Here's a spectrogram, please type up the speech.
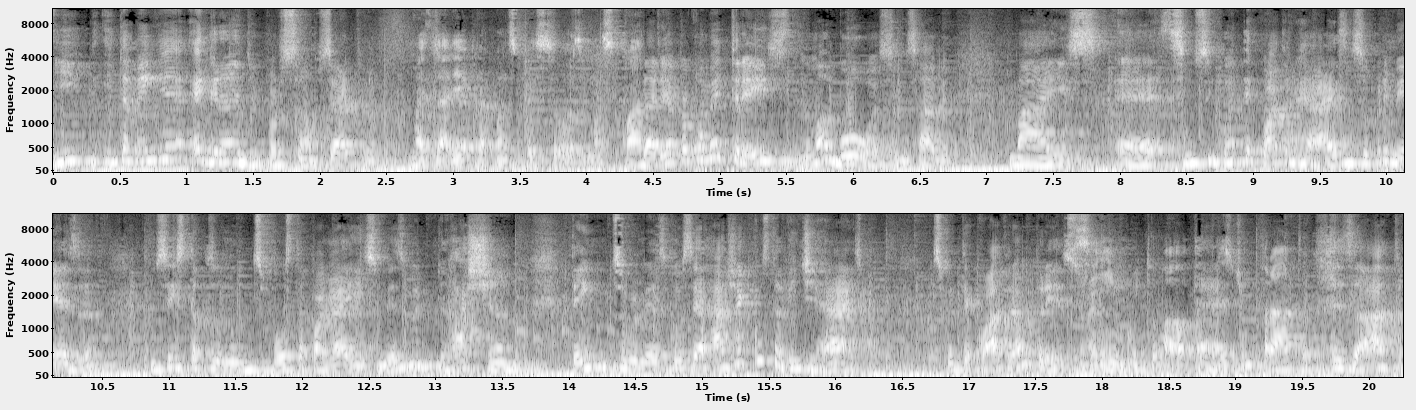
E, e também é, é grande a porção, certo? Mas daria pra quantas pessoas? Umas quatro? Daria pra comer três, numa boa, assim, sabe? Mas é, são 54 reais na sobremesa. Não sei se tá todo mundo disposto a pagar isso, mesmo rachando. Tem sobremesa que você racha que custa 20 reais. pô. 54 é um preço, né? Sim, muito alto, é É. preço de um prato. Exato.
